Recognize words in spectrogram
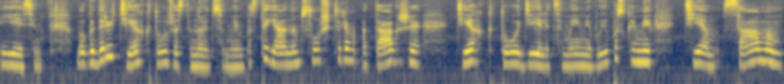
Есим. Благодарю тех, кто уже становится моим постоянным слушателем, а также тех, кто делится моими выпусками, тем самым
